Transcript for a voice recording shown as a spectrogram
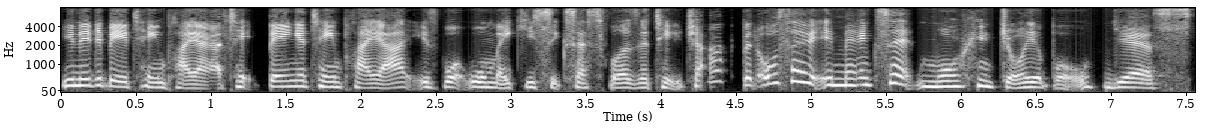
You need to be a team player. Te- being a team player is what will make you successful as a teacher, but also it makes it more enjoyable. Yes.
